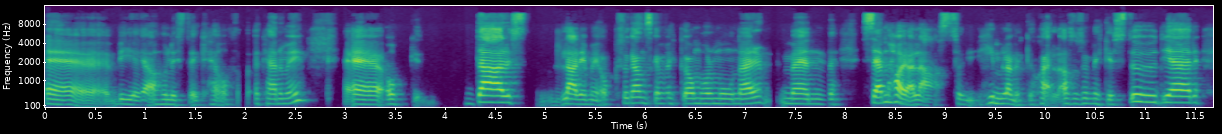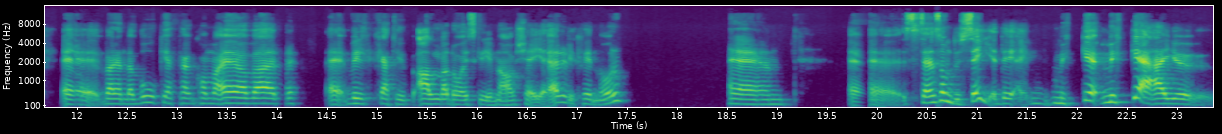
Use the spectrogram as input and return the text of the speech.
Eh, via Holistic Health Academy. Eh, och där lärde jag mig också ganska mycket om hormoner. Men sen har jag läst så himla mycket själv, alltså så mycket studier, eh, varenda bok jag kan komma över eh, vilka typ alla då är skrivna av tjejer eller kvinnor. Eh, eh, sen som du säger, det är mycket, mycket är ju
